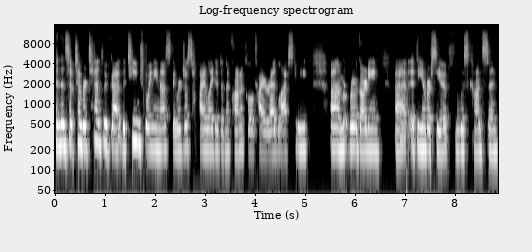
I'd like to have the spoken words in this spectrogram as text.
And then September 10th, we've got the team joining us. They were just highlighted in the Chronicle of Higher Ed last week um, regarding uh, at the University of Wisconsin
